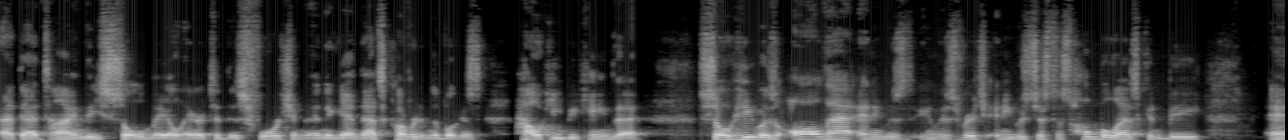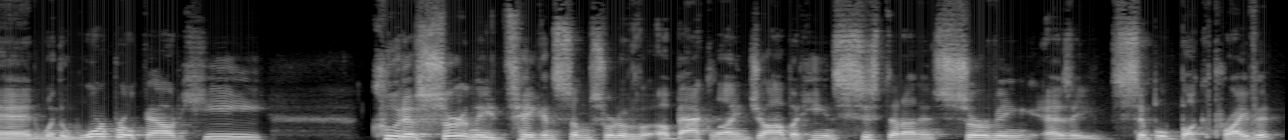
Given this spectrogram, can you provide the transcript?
at that time the sole male heir to this fortune. And again, that's covered in the book as how he became that. So he was all that, and he was he was rich, and he was just as humble as can be. And when the war broke out, he could have certainly taken some sort of a backline job, but he insisted on serving as a simple buck private,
